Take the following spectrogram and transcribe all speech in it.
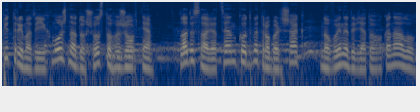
Підтримати їх можна до 6 жовтня. Владислав Яценко, Дмитро Большак. Новини 9 каналу.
